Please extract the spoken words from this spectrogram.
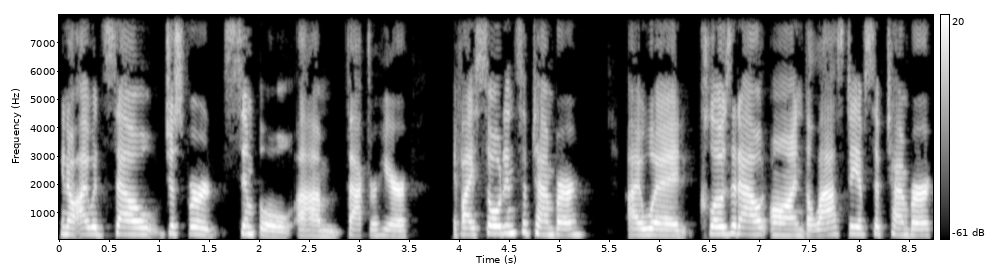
you know, I would sell just for simple um, factor here. If I sold in September, I would close it out on the last day of September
